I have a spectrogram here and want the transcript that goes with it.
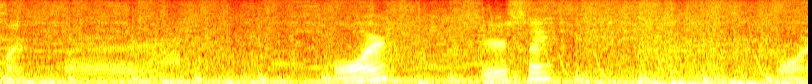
Come on. More? Seriously? More.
